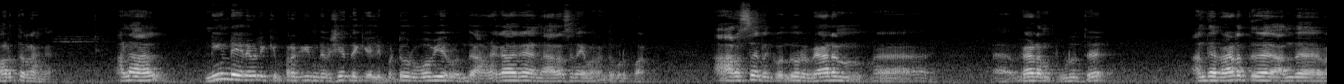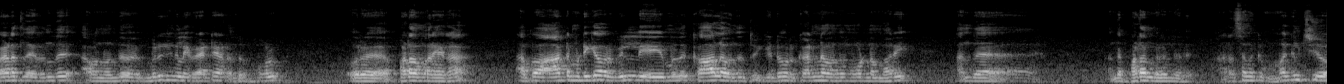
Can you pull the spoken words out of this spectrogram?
மறுத்துடுறாங்க. ஆனால் நீண்ட இடைவெளிக்கு பிறகு இந்த விஷயத்தை கேள்விப்பட்டு ஒரு ஓவியர் வந்து அழகாக அந்த அரசனை வரைந்து கொடுப்பார். அரசனுக்கு வந்து ஒரு வேடன் வேடம் கொடுத்து அந்த வேடத்தில் அந்த வேடத்தில் இருந்து அவன் வந்து மிருகங்களை வேட்டையாடுவது போல் ஒரு படம் வரைகிறான். அப்போ ஆட்டோமேட்டிக்காக ஒரு வில் எய்யும்போது காலை வந்து தூக்கிட்டு ஒரு கண்ணை வந்து மூடின மாதிரி அந்த அந்த படம் இருந்தது. அரசனுக்கு மகிழ்ச்சியோ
